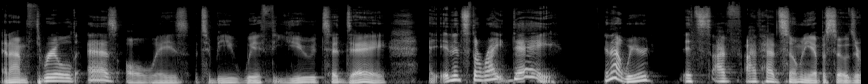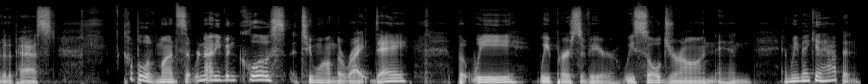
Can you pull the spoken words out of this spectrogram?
and I'm thrilled, as always, to be with you today. And it's the right day. Isn't that weird? It's I've I've had so many episodes over the past couple of months that we're not even close to on the right day but we we persevere we soldier on and and we make it happen.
